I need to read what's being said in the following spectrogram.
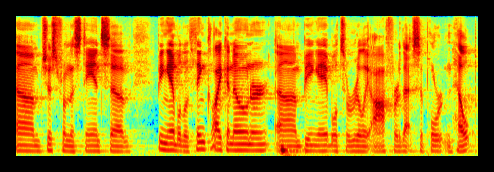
um, just from the stance of being able to think like an owner, um, being able to really offer that support and help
